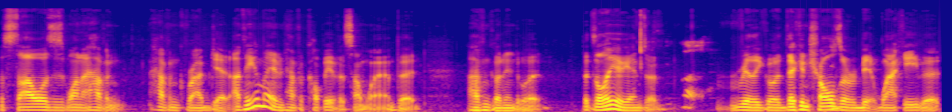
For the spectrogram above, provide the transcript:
The Star Wars is one I haven't haven't grabbed yet. I think I might even have a copy of it somewhere, but I haven't got into it. But the Lego games are really good. The controls are a bit wacky, but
